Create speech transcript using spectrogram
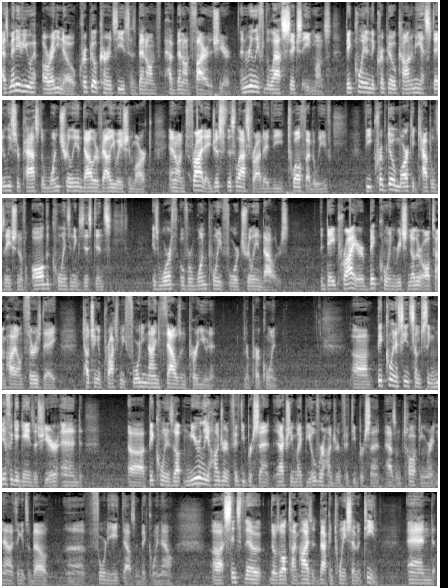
as many of you already know, cryptocurrencies has been on have been on fire this year, and really for the last six eight months. Bitcoin in the crypto economy has steadily surpassed the one trillion dollar valuation mark, and on Friday, just this last Friday, the 12th, I believe, the crypto market capitalization of all the coins in existence is worth over 1.4 trillion dollars. The day prior, Bitcoin reached another all-time high on Thursday touching approximately 49,000 per unit or per coin. Um, Bitcoin has seen some significant gains this year, and uh, Bitcoin is up nearly 150%. It actually might be over 150% as I'm talking right now. I think it's about uh, 48,000 Bitcoin now. Uh, since the, those all time highs back in 2017. And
